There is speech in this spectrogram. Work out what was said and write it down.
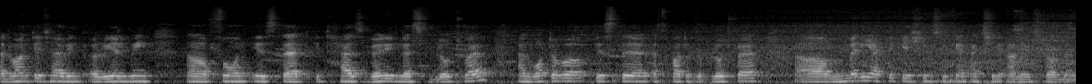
advantage having a Realme uh, phone is that it has very less bloatware and whatever is there as part of the bloatware uh, many applications you can actually uninstall them.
